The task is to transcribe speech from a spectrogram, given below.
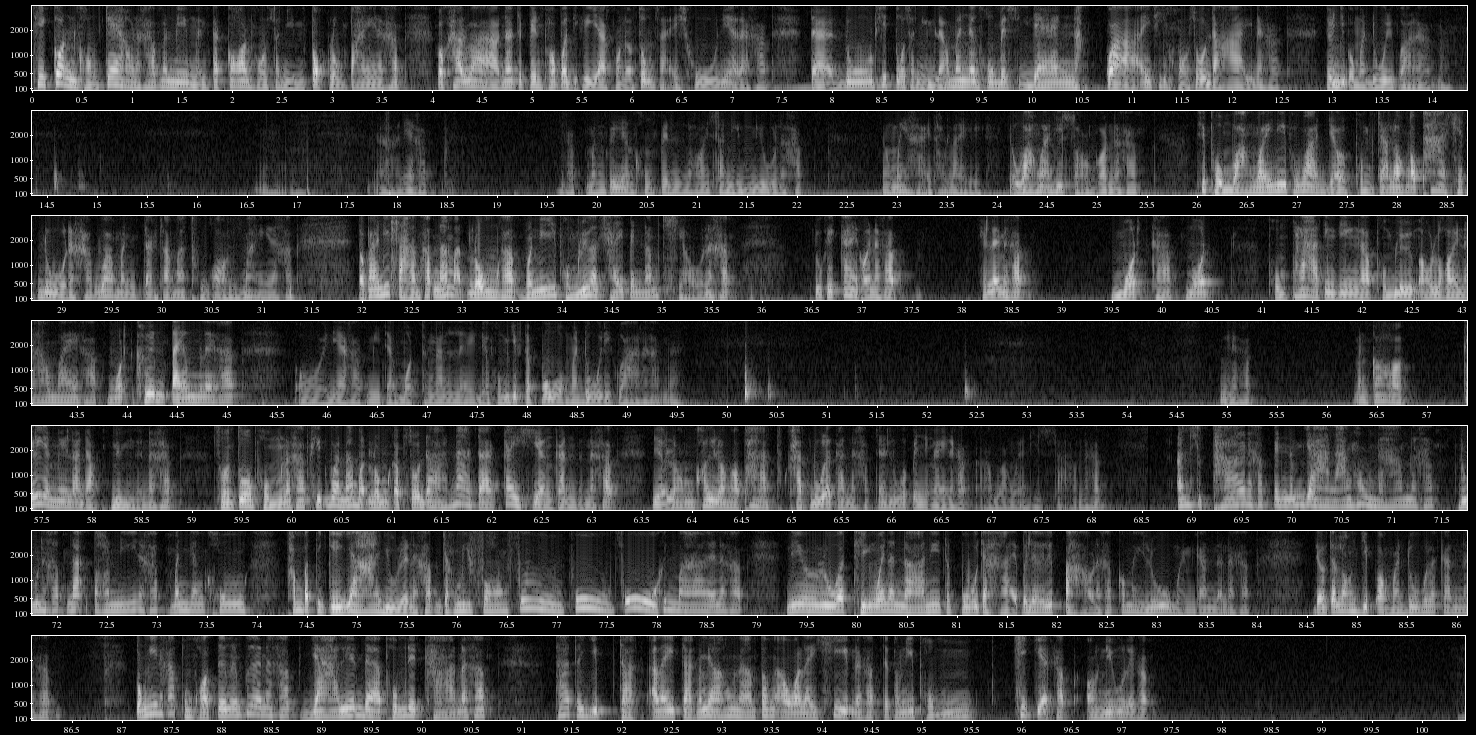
ที่ก้นของแก้วนะครับ มันมีเหมือนตะกอนของสนิมตกลงไปนะครับ ก็คาดว่าน่าจะเป็นเพราะปฏิกิริยาของน้ำส้มสายชูเนี่ยแหละครับ แต่ดูที่ตัวสนิมแล้วมันยังคงเป็นสีแดงหนักกว่าไอ้ที่ของโซดาอีกนะครับ เดี๋ยวหยิบออกมาดูดีกว่านะครับอ่าเนี่ยครับ นะครับมันก็ยังคงเป็นรอยสนิมอยู่นะครับ ยังไม่หายเท่าไหร่ เดี๋ยววางไว้อันที่สองก่อนนะครับ ที่ผมวางไว้นี่เพราะว่าเดี๋ยวผมจะลองเอาผ้าเช็ดดูนะครับ ว่ามันจะสามารถถูออกหรือไม่นะครับ ต่อไปอันที่สามครับ น้ำอัดลมครับ วันนี้ผมเลือกใช้เป็นน้ำเขียวนะครับ ดูใกล้ๆก่อนนะครับ เห็นอะไรไหมครับ มดครับมด ผมพลาดจริง ๆ ครับ ผมลืมเอารอยน้ำไว้ครับ มดขึ้นเต็มเลยครับ โอ้ยเนี่ยครับ มีแต่มดทั้งนั้นเลย เดี๋ยวผมหยิบตะปูออกมาดูดีกว่านะครับนี่นะครับ มันก็เกลี้ยงในระดับหนึ่งนะครับ ส่วนตัวผมนะครับ คิดว่าน้ำอัดลมกับโซดาน่าจะใกล้เคียงกันนะครับ เดี๋ยวลองค่อยลองเอาผ้าขัดดูแล้วกันนะครับ ได้รู้ว่าเป็นยังไงนะครับาวางไว้อันที่สามนะครับ อันสุดท้ายนะครับเป็นน้ำยาล้างห้องน้ำนะครับ ดูนะครับณตอนนี้นะครับมันยังคงทำปฏิกิริยาอยู่เลยนะครับ ยังมีฟองฟู่ฟู่ฟู่ขึ้นมาเลยนะครับ นี่รู้ว่าทิ้งไว้นานๆนี่ตะปูจะหายไปเลยหรือเปล่านะครับ ก็ไม่รู้เหมือนกันนะครับ เดี๋ยวจะลองหยิบออกมาดูแล้วกันนะครับ ตรงนี้นะครับผมขอเตือนเพื่อนๆนะครับอย่าเลียนแบบผมเด็ดขาดนะครับ ถ้าจะหยิบจากอะไรจากน้ำยาล้าห้องน้ำต้องเอาอะไรคีบนะครับ แต่ตอนนี้ผมขี้เกียจครับเอานิ้วเลยครับ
